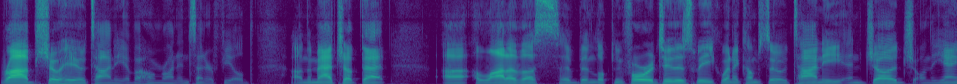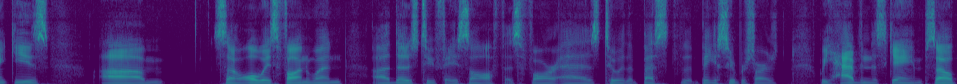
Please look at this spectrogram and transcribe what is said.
robbed Shohei Ohtani of a home run in center field. Um, the matchup that uh, a lot of us have been looking forward to this week when it comes to Ohtani and Judge on the Yankees. Um, so always fun when uh, those two face off as far as two of the best, the biggest superstars we have in this game. So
